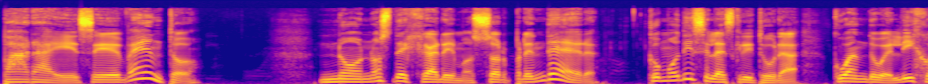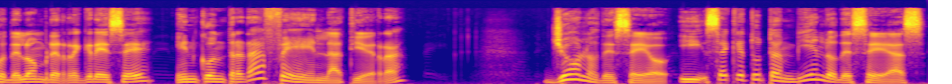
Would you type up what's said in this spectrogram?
para ese evento. No nos dejaremos sorprender. Como dice la Escritura, cuando el Hijo del Hombre regrese, ¿encontrará fe en la tierra? Yo lo deseo y sé que tú también lo deseas,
